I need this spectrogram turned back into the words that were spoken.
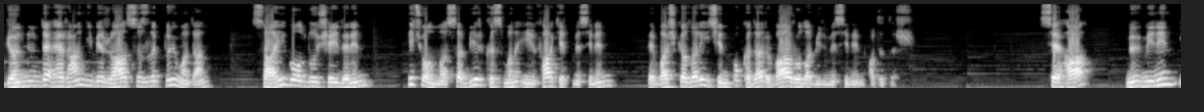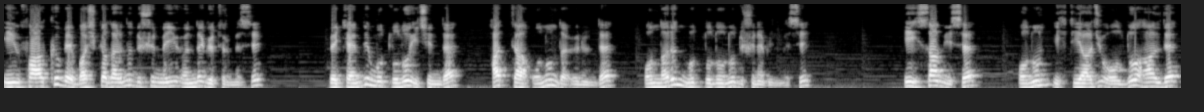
gönlünde herhangi bir rahatsızlık duymadan sahip olduğu şeylerin hiç olmazsa bir kısmını infak etmesinin ve başkaları için o kadar var olabilmesinin adıdır. Seha, müminin infakı ve başkalarını düşünmeyi önde götürmesi ve kendi mutluluğu içinde hatta onun da önünde onların mutluluğunu düşünebilmesi, ihsan ise onun ihtiyacı olduğu halde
